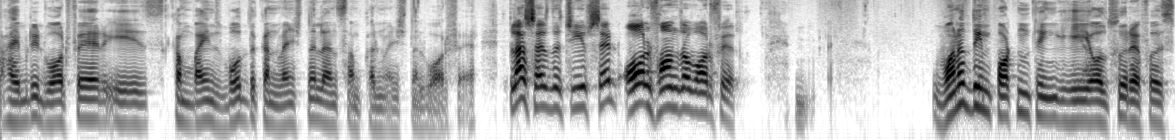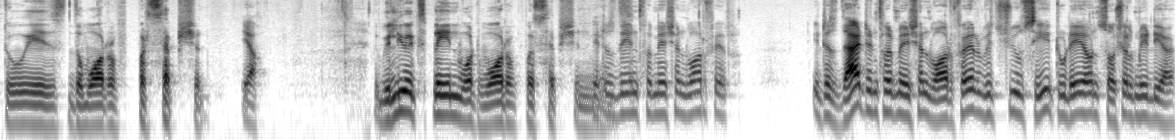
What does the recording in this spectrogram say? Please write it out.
hybrid warfare is combines both the conventional and some conventional warfare. Plus, as the chief said, all forms of warfare. One of the important thing he also refers to is the war of perception. Yeah. Will you explain what war of perception means? It is the information warfare. It is that information warfare which you see today on social media,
